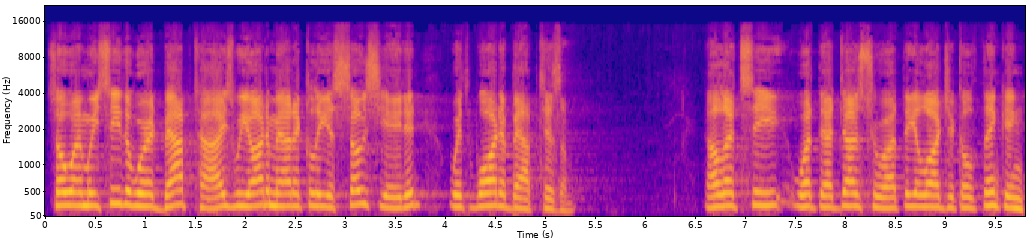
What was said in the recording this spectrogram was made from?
so when we see the word baptize, we automatically associate it with water baptism. Now let's see what that does to our theological thinking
